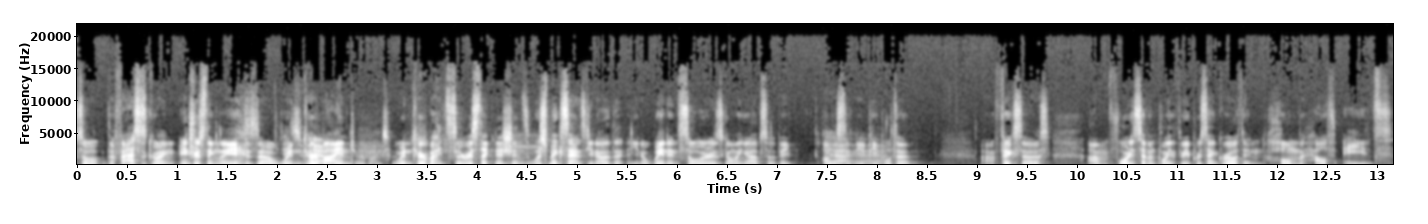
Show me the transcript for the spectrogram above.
So the fastest growing, interestingly, is uh, wind It's- yeah, turbine, wind wind turbine service technicians, which makes sense. You know, the, you know, wind and solar is going up, so they obviously Yeah, need yeah, people yeah. to uh, fix those. Um, 47.3% growth in home health aides.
